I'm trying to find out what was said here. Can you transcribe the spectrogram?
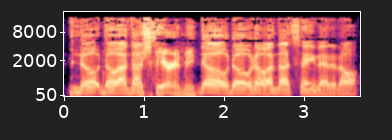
no, no, I'm not. You're scaring me. No, no, no. I'm not saying that at all.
